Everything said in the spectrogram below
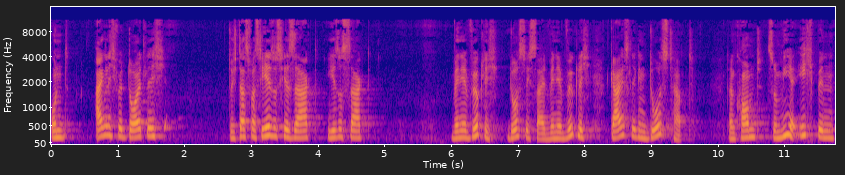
Und eigentlich wird deutlich, durch das, was Jesus hier sagt, Jesus sagt, wenn ihr wirklich durstig seid, wenn ihr wirklich geistlichen Durst habt, dann kommt zu mir. Ich bin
